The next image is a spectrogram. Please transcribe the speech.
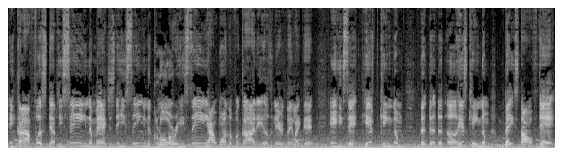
in God's footsteps. He's seeing the majesty. He's seeing the glory. He's seeing how wonderful God is and everything like that. And he said his kingdom, the the, the uh, his kingdom based off that,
